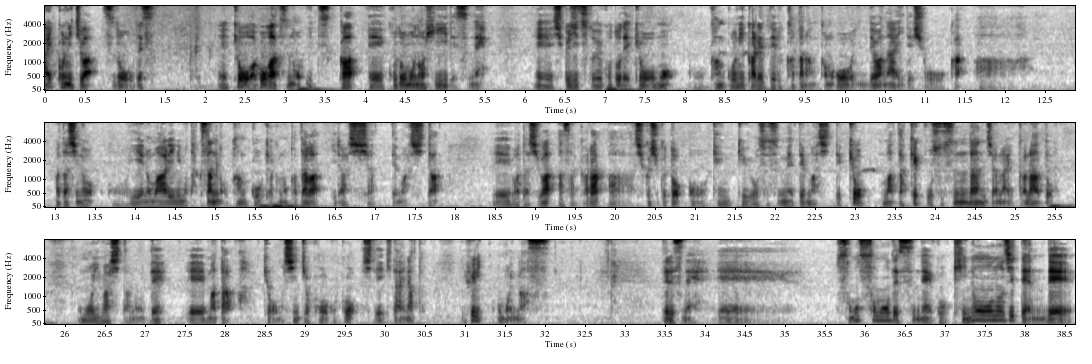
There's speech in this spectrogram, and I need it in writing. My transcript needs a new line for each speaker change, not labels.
はい、こんにちは、須藤です。えー今日は5月の5日、えー子供の日ですね、えー祝日ということで、今日も観光に行かれてる方なんかも多いんではないでしょうか。あ私の家の周りにもたくさんの観光客の方がいらっしゃってました。え私は朝からあ粛々と研究を進めてまして、今日また結構進んだんじゃないかなと思いましたので、えまた今日も進捗報告をしていきたいなというふうに思います。でですね、えーそもそもですね、こう昨日の時点で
